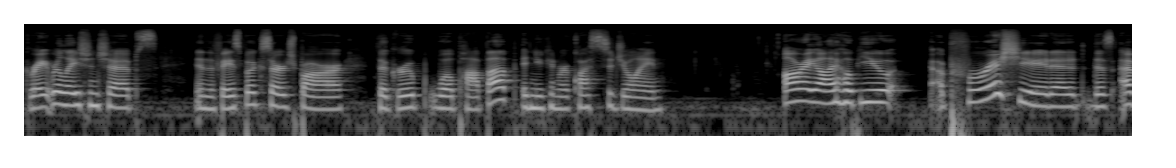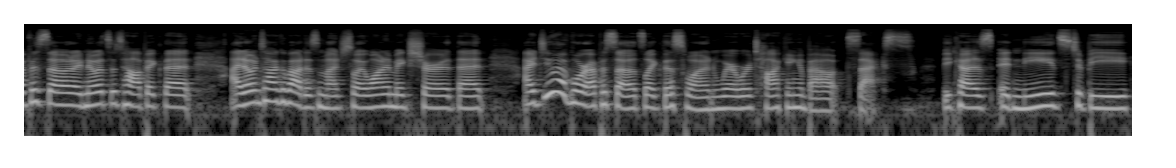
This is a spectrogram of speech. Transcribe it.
great relationships in the Facebook search bar. The group will pop up and you can request to join. All right, y'all. I hope you appreciated this episode. I know it's a topic that I don't talk about as much, so I want to make sure that I do have more episodes like this one where we're talking about sex because it needs to be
